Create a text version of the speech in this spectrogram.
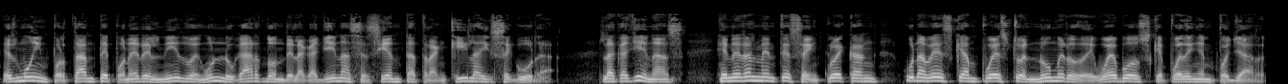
es muy importante poner el nido en un lugar donde la gallina se sienta tranquila y segura. Las gallinas generalmente se encluecan una vez que han puesto el número de huevos que pueden empollar.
